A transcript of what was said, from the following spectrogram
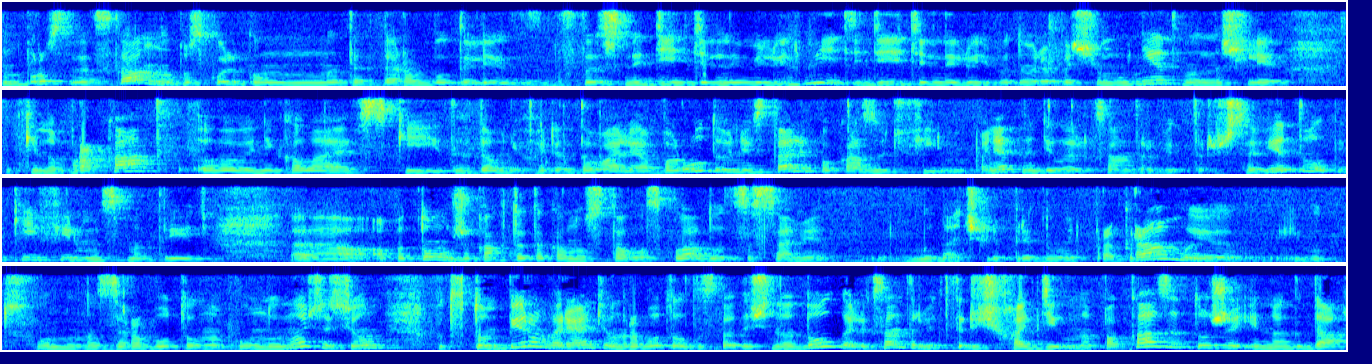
Он просто так сказал, но поскольку мы тогда работали с достаточно деятельными людьми, эти деятельные люди подумали, почему нет, мы нашли кинопрокат э, Николаевский, тогда у них арендовали оборудование, стали показывать фильмы. Понятное дело, Александр Викторович советовал, какие фильмы смотреть, э, а потом уже как-то так оно стало складываться сами. Мы начали придумывать программы, и вот он у нас заработал на полную мощность, и он вот в том первом варианте он работал достаточно долго, Александр Викторович ходил на показы тоже иногда,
